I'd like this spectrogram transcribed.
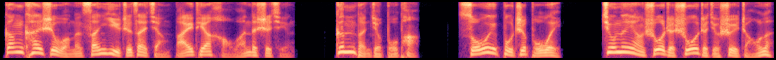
刚开始我们三一直在讲白天好玩的事情，根本就不怕。所谓不知不畏，就那样说着说着就睡着了。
